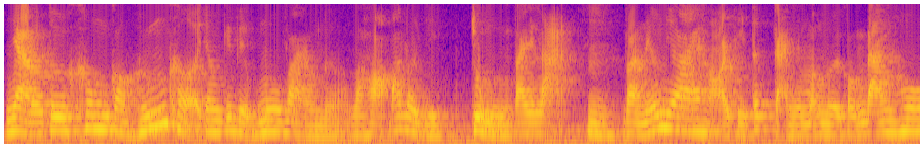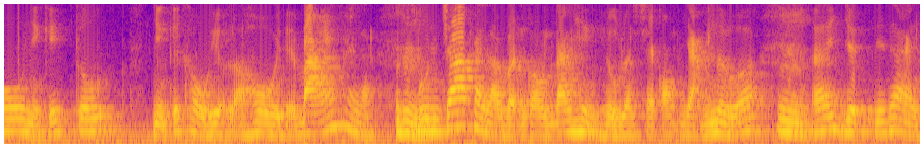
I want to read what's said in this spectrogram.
nhà đầu tư không còn hứng khởi trong cái việc mua vàng nữa và họ bắt đầu gì trùng tay lại ừ. và nếu như ai hỏi thì tất cả những mọi người còn đang hô những cái câu những cái khẩu hiệu là hồi để bán hay là ừ. bull trap hay là vẫn còn đang hiện hữu là sẽ còn giảm nữa ừ. đấy dịch như thế này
